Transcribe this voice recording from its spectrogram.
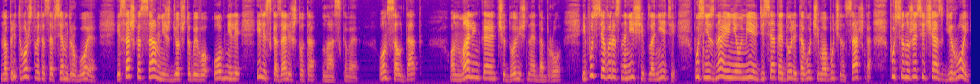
но притворство это совсем другое. И сашка сам не ждет чтобы его обняли или сказали что то ласковое. Он солдат он маленькое чудовищное добро. И пусть я вырос на нищей планете пусть не знаю и не умею десятой доли того чему обучен сашка пусть он уже сейчас герой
